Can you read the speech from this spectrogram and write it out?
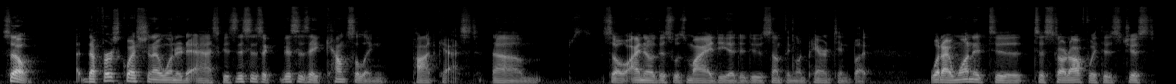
So, the first question I wanted to ask is: this is a this is a counseling podcast. Um, so I know this was my idea to do something on parenting, but what I wanted to to start off with is just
